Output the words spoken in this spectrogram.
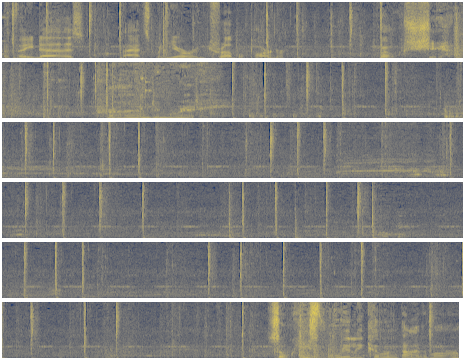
If he does, that's when you're in trouble, partner. Oh, shit. primed and ready. Coming by tomorrow?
